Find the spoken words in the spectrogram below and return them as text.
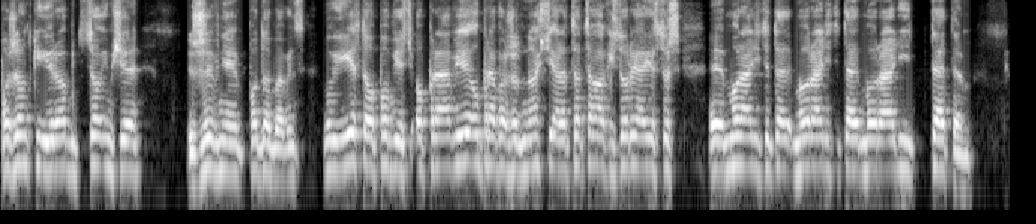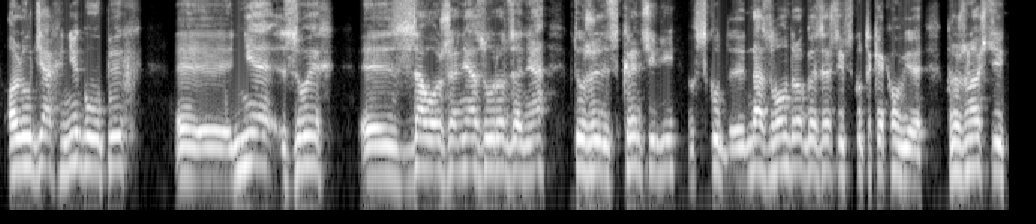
porządki i robić, co im się żywnie podoba. Więc Mówi, jest to opowieść o prawie, o praworządności, ale ta cała historia jest też e, moralitetem, moralitetem. O ludziach niegłupych, e, nie złych e, z założenia, z urodzenia, którzy skręcili na złą drogę, zeszli wskutek, jak mówię, próżności,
